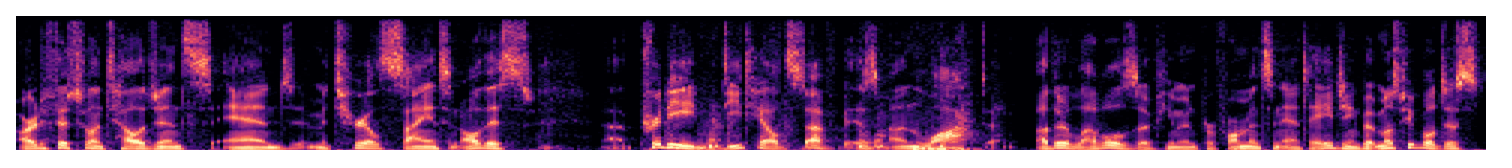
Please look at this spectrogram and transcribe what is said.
artificial intelligence and material science and all this uh, pretty detailed stuff is unlocked other levels of human performance and anti-aging but most people just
